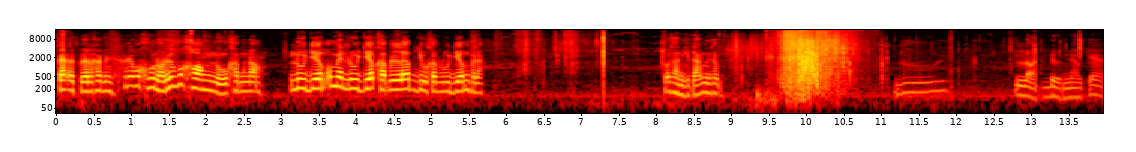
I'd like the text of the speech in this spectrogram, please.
แปดเออเตือนแล้วครับนี่เขาเรียกว่าครูหนอหรือว่าคลองหนูครับเนาะรูเยิ้มโอ้แม่นรูเยิ้มครับเลิฟอยู่ครับรูเยิ้มพะนะโทษสานอีกครั้งหนึงครับ หลอดเดินแนวแก้ว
